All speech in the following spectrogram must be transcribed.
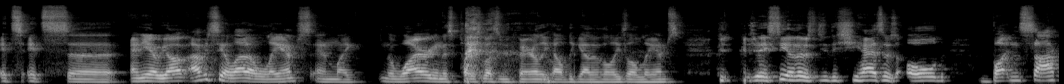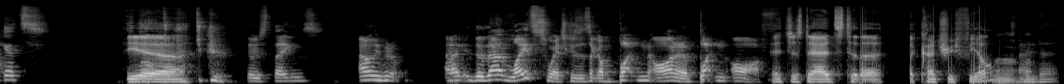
it's it's uh, and yeah, we all, obviously a lot of lamps and like the wiring in this place must have barely held together with all these little lamps. Could, could you see how those? She has those old button sockets. Yeah, those things. I don't even. Uh, they're not light switch because it's like a button on and a button off. it just adds to the the country feel. Mhm. and uh, s-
